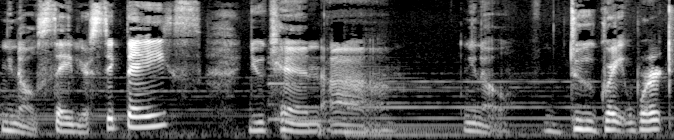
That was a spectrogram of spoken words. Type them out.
you know, save your sick days. You can, uh, you know, do great work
